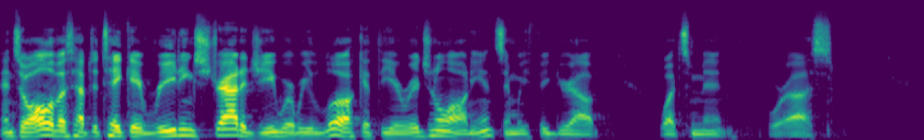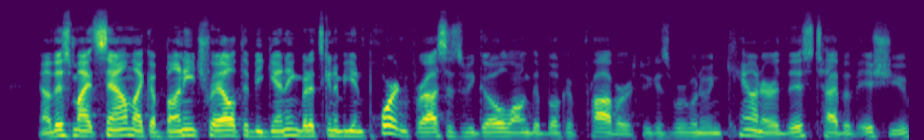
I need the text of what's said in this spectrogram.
And so, all of us have to take a reading strategy where we look at the original audience and we figure out what's meant for us. Now, this might sound like a bunny trail at the beginning, but it's going to be important for us as we go along the book of Proverbs because we're going to encounter this type of issue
